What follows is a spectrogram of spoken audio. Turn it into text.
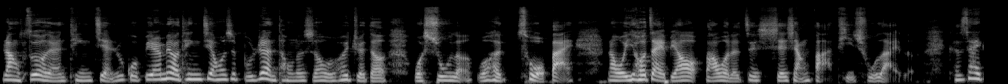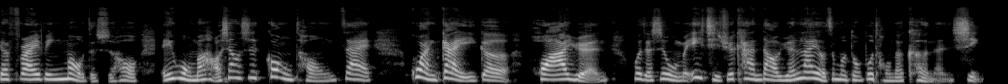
让所有的人听见。如果别人没有听见或是不认同的时候，我会觉得我输了，我很挫败。那我以后再也不要把我的这些想法提出来了。可是，在一个 thriving mode 的时候，诶，我们好像是共同在灌溉一个花园，或者是我们一起去看到原来有这么多不同的可能性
